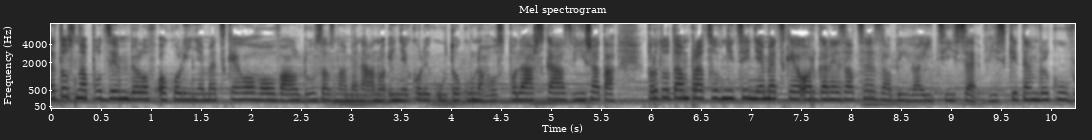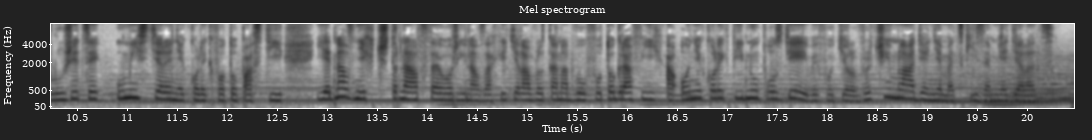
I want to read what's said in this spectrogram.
Letos na podzim bylo v okolí německého Hovaldu zaznamenáno i několik útoků na hospodářská zvířata, proto tam pracovníci německé organizace zabývající se výskytem vlků v Lužici umístili několik fotopastí. Jedna z nich 14. října zachytila vlka na dvou fotografiích a o několik týdnů později vyfotil vlčí mládě německý zemědělec.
